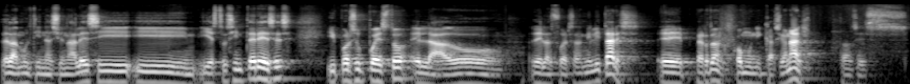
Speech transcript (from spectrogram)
de las multinacionales y, estos intereses, y por supuesto el lado de las fuerzas militares, eh, perdón, comunicacional. Entonces,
